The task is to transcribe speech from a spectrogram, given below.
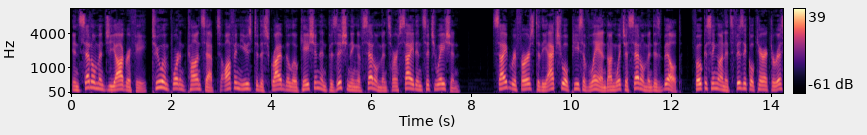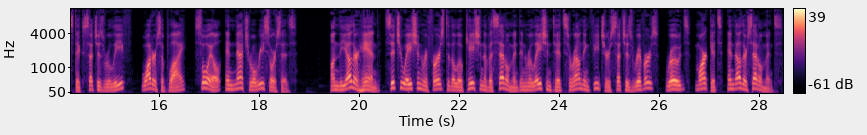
In settlement geography, two important concepts often used to describe the location and positioning of settlements are site and situation. Site refers to the actual piece of land on which a settlement is built, focusing on its physical characteristics such as relief, water supply, soil, and natural resources. On the other hand, situation refers to the location of a settlement in relation to its surrounding features such as rivers, roads, markets, and other settlements.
